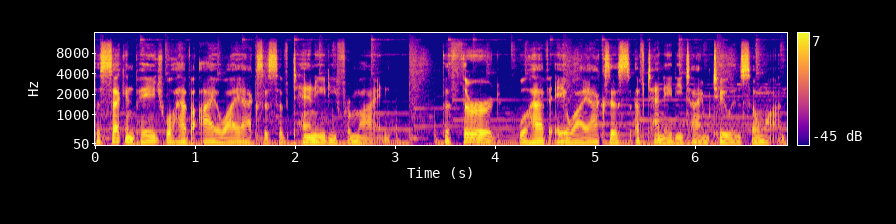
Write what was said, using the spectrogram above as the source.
the second page will have IY axis of 1080 for mine. The third will have AY axis of 1080 times 2 and so on.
